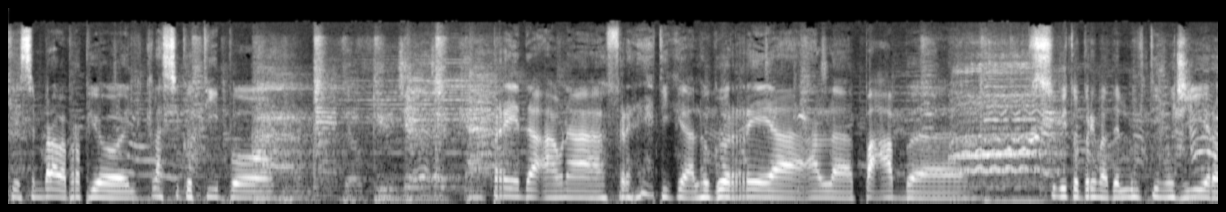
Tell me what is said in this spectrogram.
Che sembrava proprio il classico tipo preda a una frenetica logorrea al pub subito prima dell'ultimo giro.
